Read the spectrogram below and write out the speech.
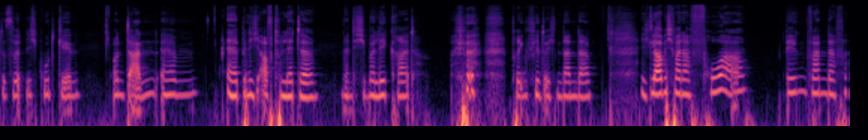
das wird nicht gut gehen. Und dann ähm, äh, bin ich auf Toilette. Wenn ich überlege gerade, bringe viel durcheinander. Ich glaube, ich war davor, irgendwann davor,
